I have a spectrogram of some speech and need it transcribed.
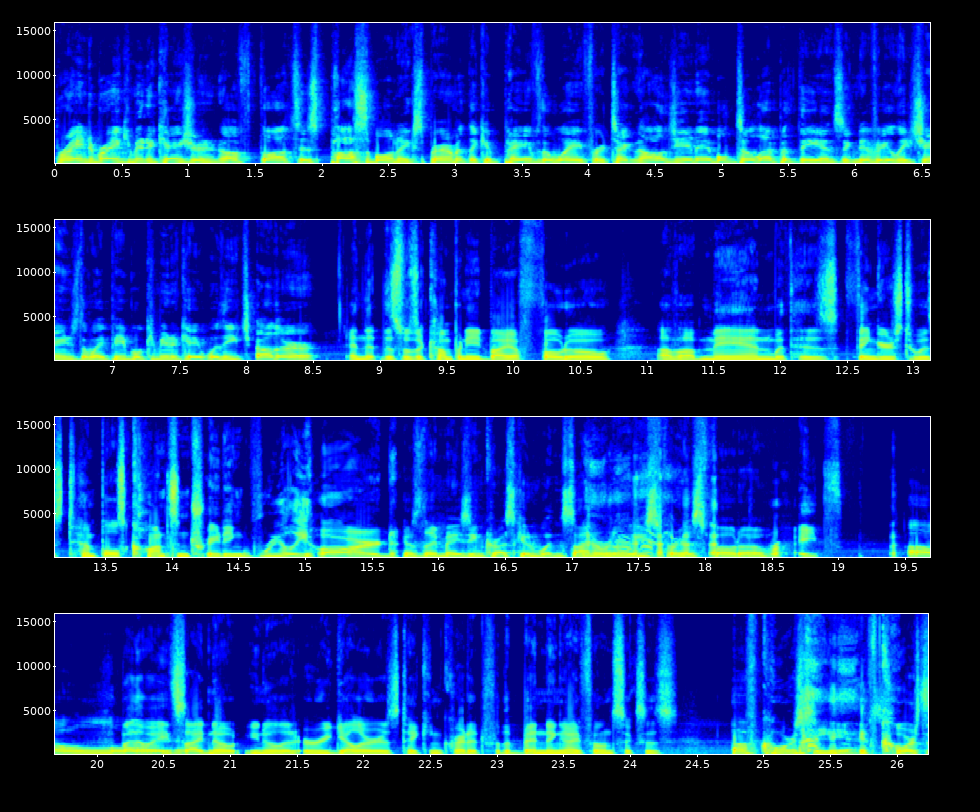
Brain to brain communication of thoughts is possible in an experiment that could pave the way for technology enabled telepathy and significantly change the way people communicate with each other. And that this was accompanied by a photo of a man with his fingers to his temples, concentrating really hard. Because the amazing Kreskin wouldn't sign a release for his photo. Right. Oh, Lord. By the way, side note, you know that Uri Geller is taking credit for the bending iPhone 6s? of course he is. Of course.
